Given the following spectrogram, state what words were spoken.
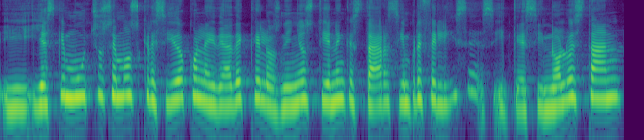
Y, es que muchos hemos crecido con la idea de que los niños tienen que estar siempre felices y que si no lo están,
